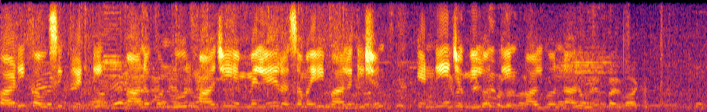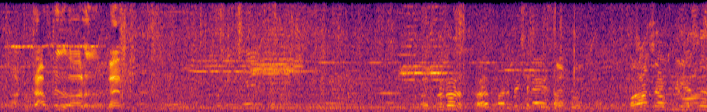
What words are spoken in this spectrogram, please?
పాడి కౌశిక్ రెడ్డి మానకొండూర్ మాజీ ఎమ్మెల్యే రసమయి బాలకిషన్ ఎన్డీ జమీలుద్దీన్ పాల్గొన్నారు पाँच अपनी है सर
